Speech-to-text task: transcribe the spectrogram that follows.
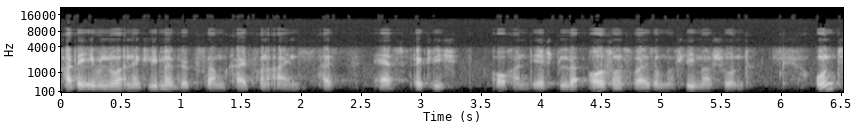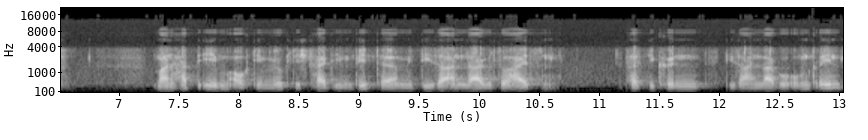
hat er eben nur eine Klimawirksamkeit von 1. Das heißt, er ist wirklich auch an der Stelle ausnahmsweise mal klimaschonend. Und man hat eben auch die Möglichkeit im Winter mit dieser Anlage zu heizen. Das heißt, die können diese Anlage umdrehen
